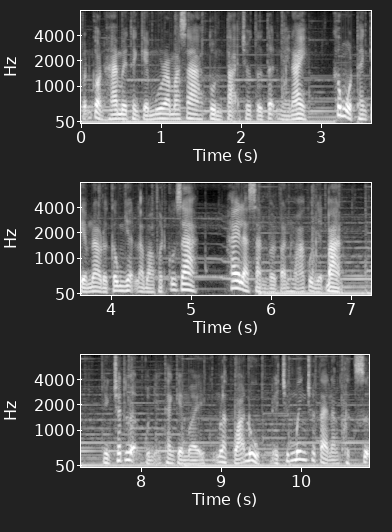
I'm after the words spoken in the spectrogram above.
Vẫn còn 20 thanh kiếm Muramasa tồn tại cho tới tận ngày nay, không một thanh kiếm nào được công nhận là bảo vật quốc gia hay là sản vật văn hóa của Nhật Bản. Nhưng chất lượng của những thanh kiếm ấy cũng là quá đủ để chứng minh cho tài năng thực sự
